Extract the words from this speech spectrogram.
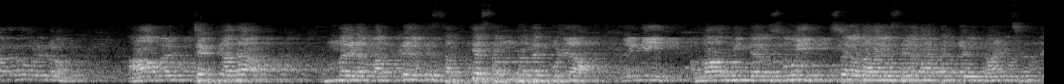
പകർന്നു കൊടുക്കണം. ആ ഒറ്റ കഥ നമ്മളുടെ മക്കൾക്ക് സത്യസന്ധതക്കുള്ള അല്ലെങ്കിൽ അള്ളാഹുവിന്റെ റസൂൽ സ്വല്ലല്ലാഹു അലൈഹി വസല്ലമ തങ്ങൾ കാണിച്ചു തന്ന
